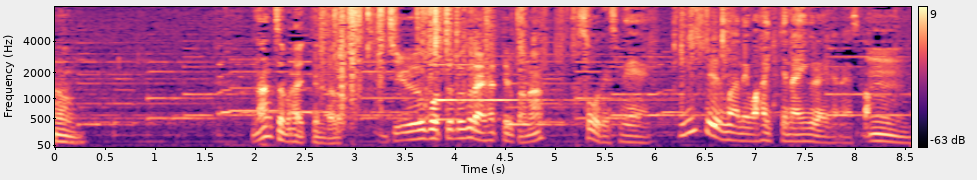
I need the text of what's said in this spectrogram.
うん。何粒入ってんだろう？15粒ぐらい入ってるかな？そうですね。20までは入ってないぐらいじゃないですか。ううんん。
